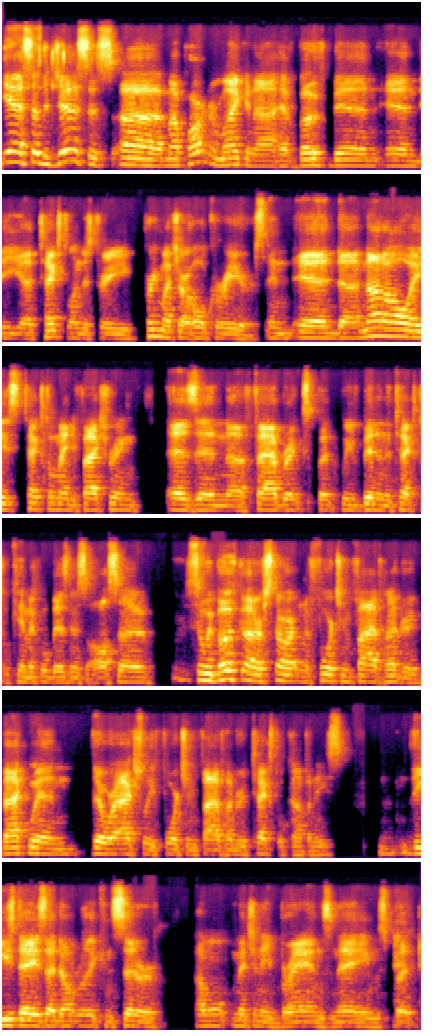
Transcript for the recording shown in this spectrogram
Yeah, so the Genesis, uh, my partner Mike and I have both been in the uh, textile industry pretty much our whole careers, and and uh, not always textile manufacturing, as in uh, fabrics, but we've been in the textile chemical business also. So we both got our start in the Fortune 500 back when there were actually Fortune 500 textile companies. These days, I don't really consider. I won't mention any brands names, but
